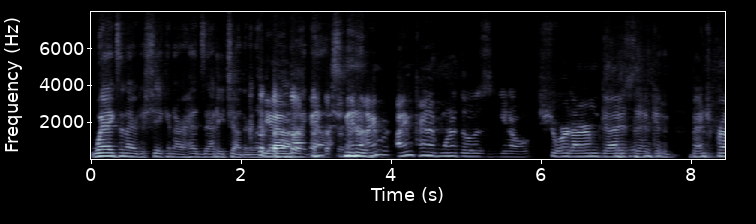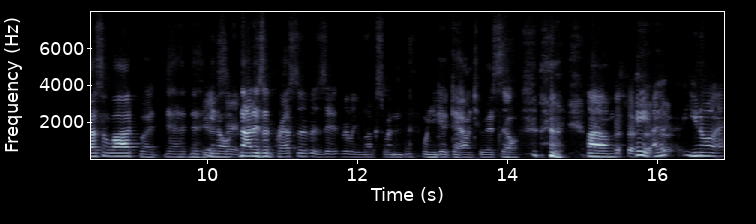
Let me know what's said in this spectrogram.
Wags and I are just shaking our heads at each other like, yeah. oh my gosh. I'm I'm kind of one of those you know short-armed guys that can bench press a lot, but uh, the, yeah, you know same. not as impressive as it really looks when when you get down to it. So, um, hey, I, you know, I,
